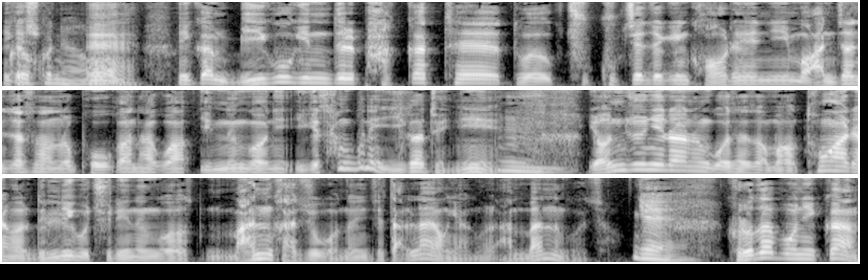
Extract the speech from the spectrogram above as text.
그러니까 그렇군요. 예. 그러니까 미국인들 바깥에 또 국제적인 거래니 뭐 안전자산으로 보관하고 있는 거니 이게 3분의 2가 되니 음. 연준이라는 곳에서 뭐 통화량을 늘리고 줄이는 것만 가지고는 이제 달러 영향을 안 받는 거죠. 예. 그러다 보니까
